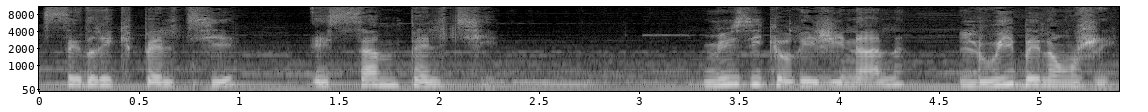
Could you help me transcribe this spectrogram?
Cédric Pelletier et Sam Pelletier. Musique originale, Louis Bélanger.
